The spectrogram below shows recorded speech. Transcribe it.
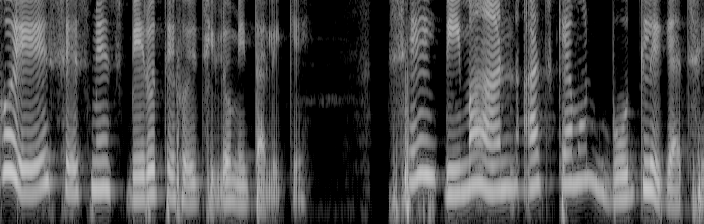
হয়ে শেষমেশ বেরোতে হয়েছিল মিতালিকে। সেই বিমান আজ কেমন বদলে গেছে।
